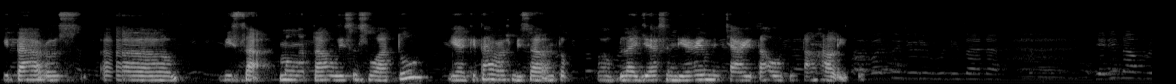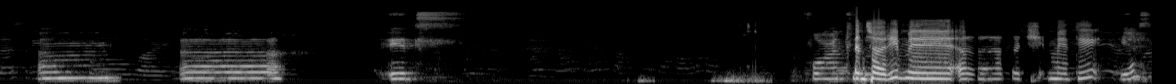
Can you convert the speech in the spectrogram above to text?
kita harus uh, bisa mengetahui sesuatu, ya kita harus bisa untuk uh, belajar sendiri mencari tahu tentang hal itu. Um, uh, it's I'm sorry, me, uh, Meti, yes.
